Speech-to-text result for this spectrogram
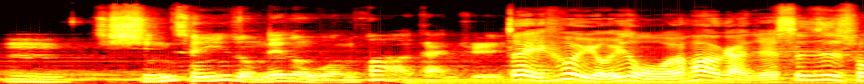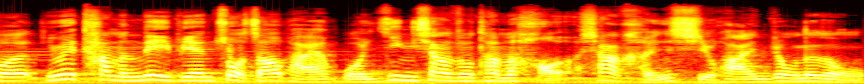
嗯，形成一种那种文化感觉，对，会有一种文化感觉，甚至说，因为他们那边做招牌，我印象中他们好像很喜欢用那种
